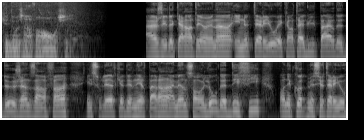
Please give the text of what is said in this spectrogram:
que nos enfants ont aussi. Âgé de 41 ans, Enoch Thériault est quant à lui père de deux jeunes enfants. Il soulève que devenir parent amène son lot de défis. On écoute, Monsieur Thériault.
